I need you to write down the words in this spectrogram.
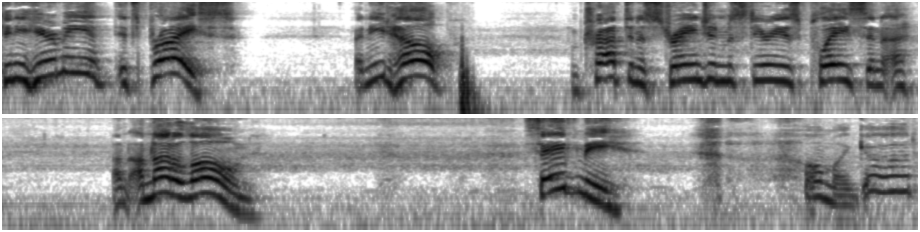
Can you hear me? It's Bryce. I need help. I'm trapped in a strange and mysterious place and I, I'm, I'm not alone. Save me. Oh my god.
